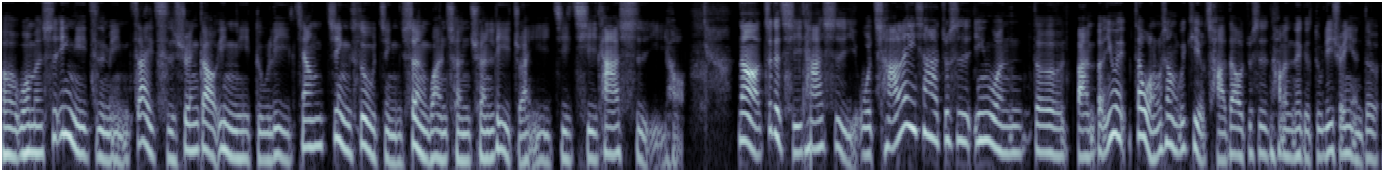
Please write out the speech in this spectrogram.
呃，我们是印尼子民，在此宣告印尼独立，将尽速谨慎完成权力转移及其他事宜。哈，那这个其他事宜，我查了一下，就是英文的版本，因为在网络上 Wiki 有查到，就是他们那个独立宣言的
